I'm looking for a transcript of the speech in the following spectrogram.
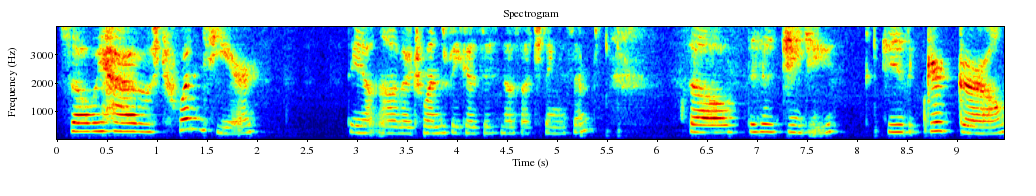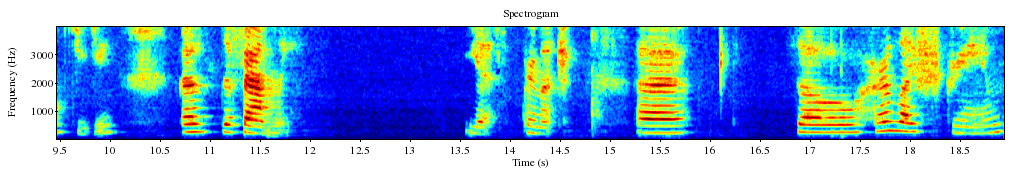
so we have twins here. They don't know they're twins because there's no such thing as Sims. So this is Gigi. She's a good girl, Gigi, of the family. Yes, pretty much. Uh, so her life dream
